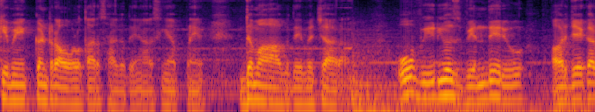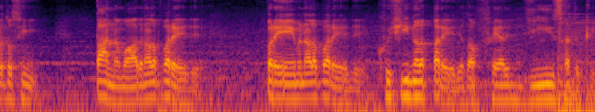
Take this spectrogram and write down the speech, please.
ਕਿਵੇਂ ਕੰਟਰੋਲ ਕਰ ਸਕਦੇ ਹਾਂ ਅਸੀਂ ਆਪਣੇ ਦਿਮਾਗ ਦੇ ਵਿਚਾਰਾਂ ਨੂੰ। ਉਹ ਵੀਡੀਓਜ਼ ਵੇਖਦੇ ਰਹੋ ਔਰ ਜੇਕਰ ਤੁਸੀਂ ਧੰਨਵਾਦ ਨਾਲ ਭਰੇ ਜੇ, ਪ੍ਰੇਮ ਨਾਲ ਭਰੇ ਜੇ, ਖੁਸ਼ੀ ਨਾਲ ਭਰੇ ਜੇ, ਤਾਂ ਫਿਰ ਜੀ ਸਦਕੇ।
